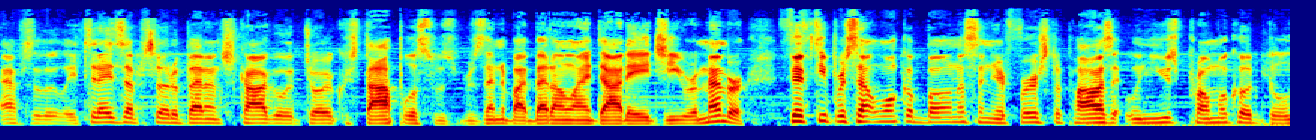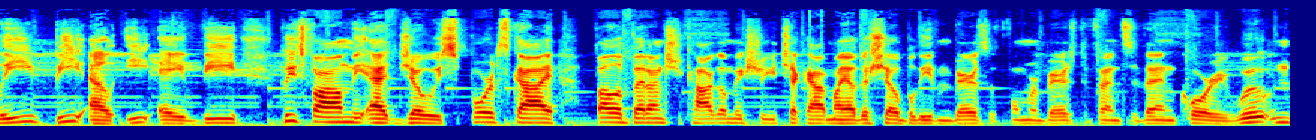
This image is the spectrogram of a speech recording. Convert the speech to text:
Absolutely. Today's episode of Bet on Chicago with Joey Christopoulos was presented by betonline.ag. Remember, 50% welcome bonus on your first deposit when you use promo code BLEAV, B L E A V. Please follow me at Joey Sports Guy. Follow Bet on Chicago. Make sure you check out my other show, Bleav in Bears, with former Bears defensive end Corey Wootton.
